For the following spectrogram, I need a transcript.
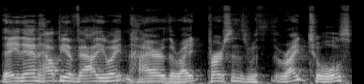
They then help you evaluate and hire the right persons with the right tools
